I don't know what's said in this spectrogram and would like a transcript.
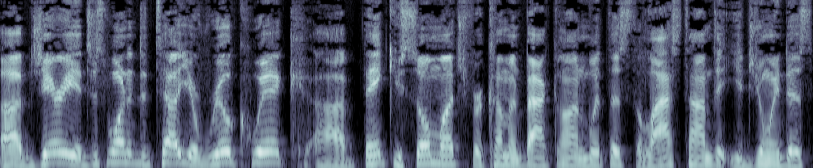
Uh, Jerry, I just wanted to tell you real quick. Uh, thank you so much for coming back on with us. The last time that you joined us,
